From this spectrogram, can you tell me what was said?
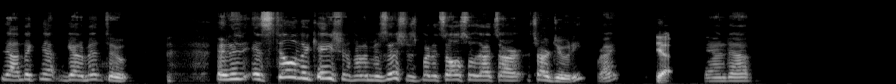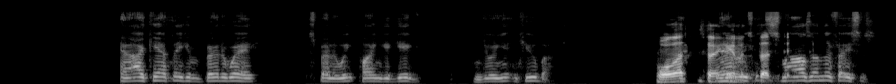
yeah, they get them into and it, it's still a vacation for the musicians, but it's also that's our it's our duty, right? Yeah. And uh and I can't think of a better way to spend a week playing a gig and doing it in Cuba. Well, that's the thing, and it's that smiles on their faces.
